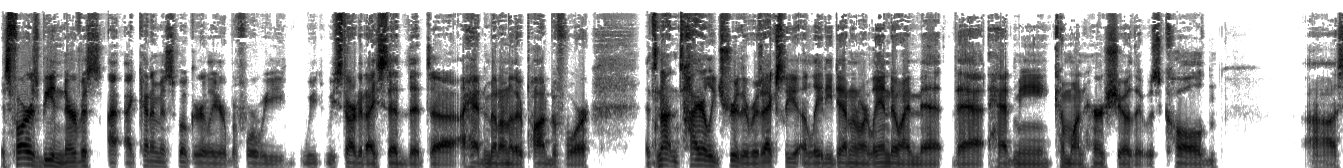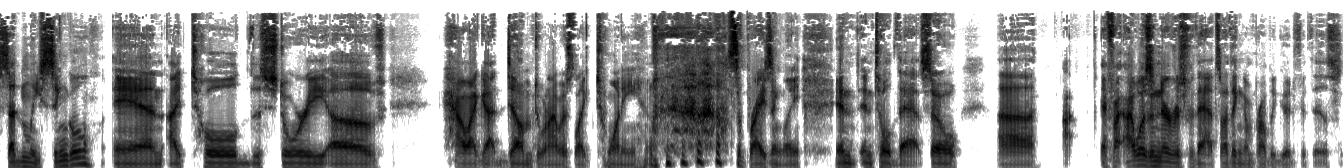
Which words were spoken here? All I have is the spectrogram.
As far as being nervous, I, I kind of misspoke earlier before we we, we started. I said that uh, I hadn't been on another pod before. It's not entirely true. There was actually a lady down in Orlando I met that had me come on her show that was called uh, "Suddenly Single," and I told the story of how I got dumped when I was like 20, surprisingly, and and told that. So uh, if I, I, wasn't nervous for that, so I think I'm probably good for this.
